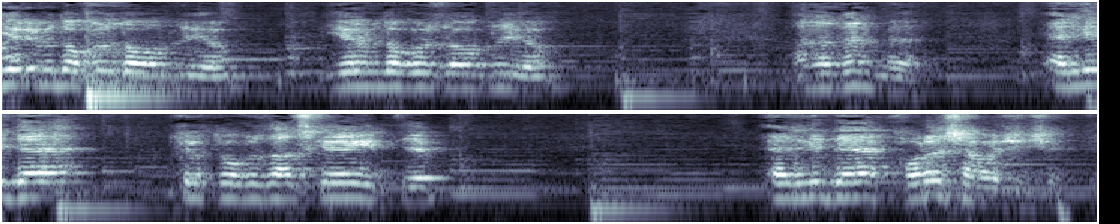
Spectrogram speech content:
29 doğumluyum. 29 doğumluyum. Anladın mı? 50'de 49 askere gittim. 50'de Kore Savaşı çıktı.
